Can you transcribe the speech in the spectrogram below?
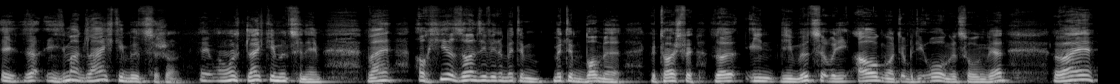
äh, ich nehme mal gleich die Mütze schon. Man muss gleich die Mütze nehmen. Weil auch hier sollen sie wieder mit dem, mit dem Bommel getäuscht werden, soll ihnen die Mütze über die Augen und über die Ohren gezogen werden. Weil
